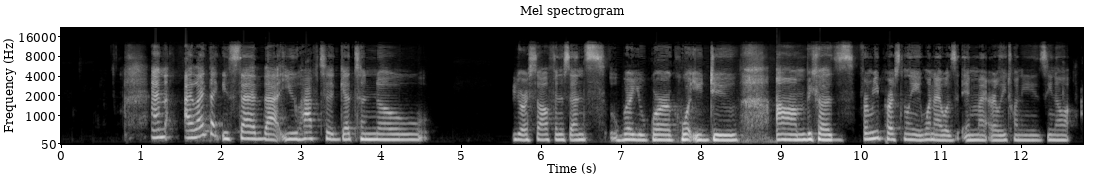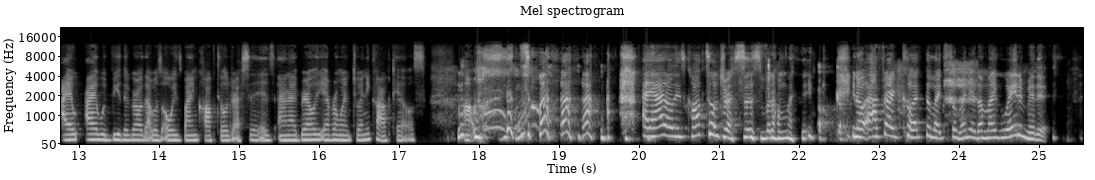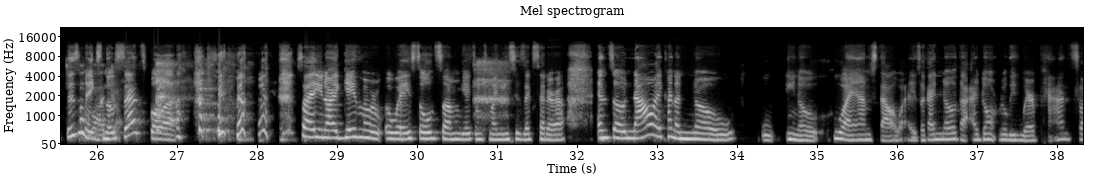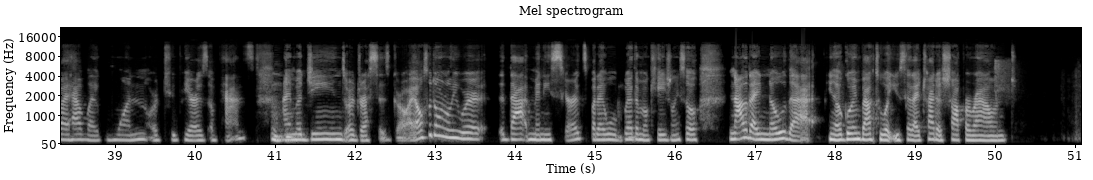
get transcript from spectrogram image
And I like that you said that you have to get to know yourself in a sense where you work what you do. Um, because for me personally when i was in my early 20s you know I, I would be the girl that was always buying cocktail dresses and i barely ever went to any cocktails. Um, i had all these cocktail dresses but i'm like you know after i collected like so many of them i'm like wait a minute. This oh makes no God. sense bola so I, you know i gave them away sold some gave them to my nieces etc and so now i kind of know you know who I am style wise. Like I know that I don't really wear pants, so I have like one or two pairs of pants. Mm-hmm. I'm a jeans or dresses girl. I also don't really wear that many skirts, but I will wear mm-hmm. them occasionally. So now that I know that, you know, going back to what you said, I try to shop around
